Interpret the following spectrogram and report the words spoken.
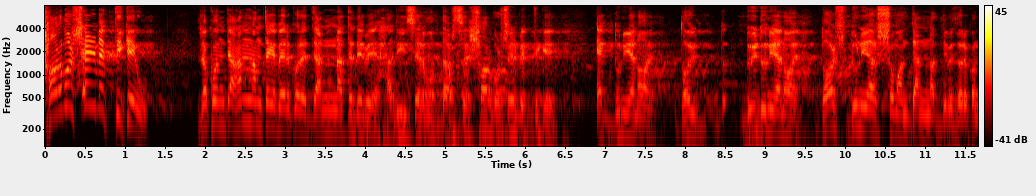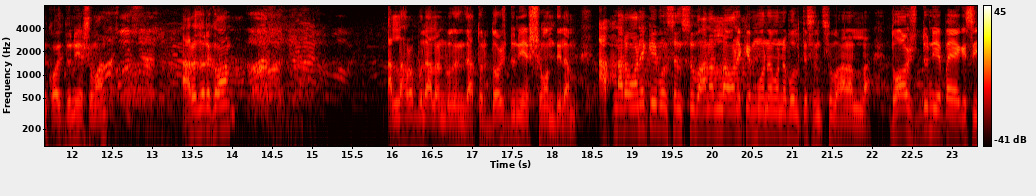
সর্বশেষ ব্যক্তিকেও যখন জাহান্নাম থেকে বের করে জান্নাতে দেবে, হাদিসের মধ্যে আসছে সর্বশেষ ব্যক্তিকে এক দুনিয়া নয়, দুই দুনিয়া নয়, দশ দুনিয়ার সমান জান্নাত দেবে। যেরকম কয় দুনিয়ার সমান? আরও জোরে কন? আল্লাহ রব্বুল আলম বলেন যা তোর দশ দুনিয়ার সমান দিলাম। আপনারা অনেকেই বলছেন সুবাহান আল্লাহ অনেকে মনে মনে বলতেছেন সুবাহান আল্লাহ দশ দুনিয়া পেয়ে গেছি।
